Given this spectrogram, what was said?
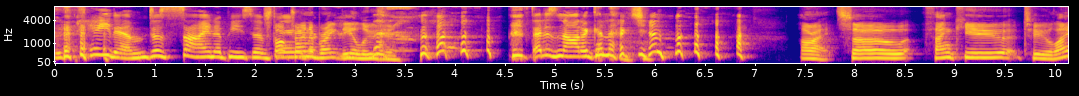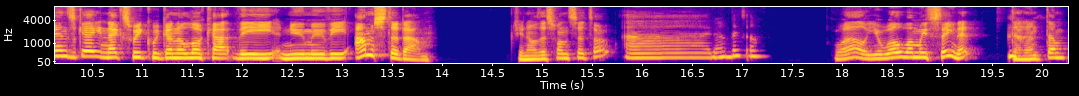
we paid him to sign a piece of. Stop trying to break the illusion. that is not a connection. All right. So thank you to Lionsgate. Next week, we're going to look at the new movie Amsterdam. Do you know this one, Sito? uh, I don't think so. Well, you will when we've seen it. Dun-dun-dun.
